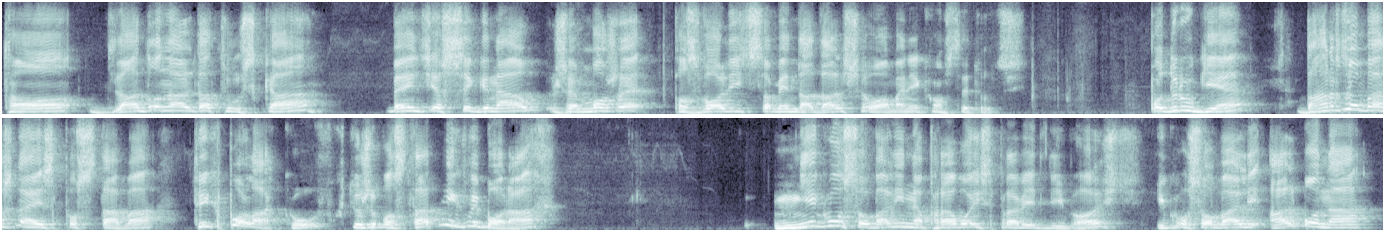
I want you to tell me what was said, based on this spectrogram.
to dla Donalda Tuska będzie sygnał, że może pozwolić sobie na dalsze łamanie konstytucji. Po drugie, bardzo ważna jest postawa tych Polaków, którzy w ostatnich wyborach nie głosowali na Prawo i Sprawiedliwość i głosowali albo na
